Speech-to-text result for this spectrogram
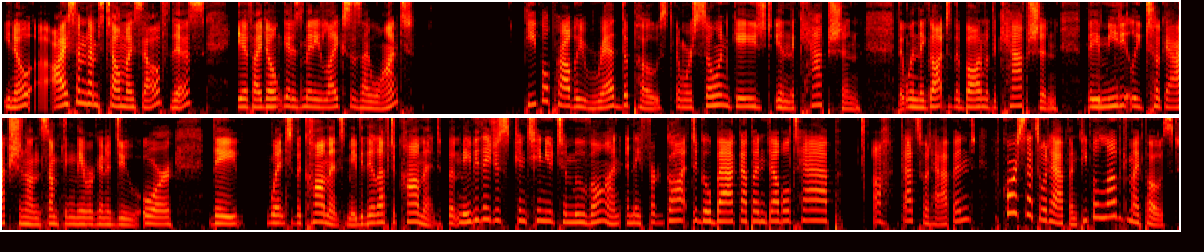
You know, I sometimes tell myself this if I don't get as many likes as I want, people probably read the post and were so engaged in the caption that when they got to the bottom of the caption, they immediately took action on something they were going to do, or they went to the comments. Maybe they left a comment, but maybe they just continued to move on and they forgot to go back up and double tap. Ah, oh, that's what happened. Of course, that's what happened. People loved my post.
